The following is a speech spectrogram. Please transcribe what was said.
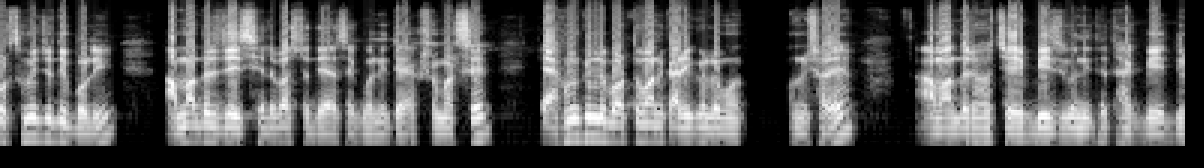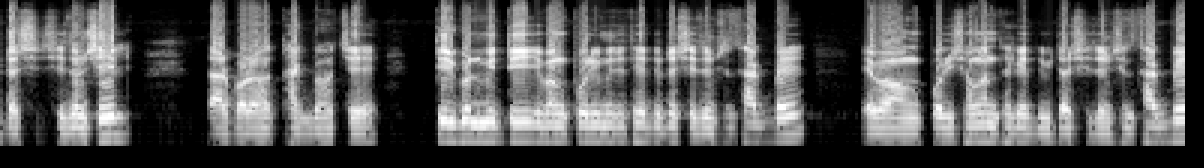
প্রথমে যদি বলি, আমাদের যে সিলেবাসটা দেওয়া আছে গণিতে একশো মার্কসের এখন কিন্তু বর্তমান কারিকুলাম অনুসারে আমাদের হচ্ছে বীজগণিতে থাকবে দুটা সৃজনশীল, তারপরে থাকবে হচ্ছে ত্রিগুণমিতি এবং পরিমিতি থেকে দুটা সৃজনশীল থাকবে এবং পরিসংখ্যান থেকে দুইটা সৃজনশীল থাকবে,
